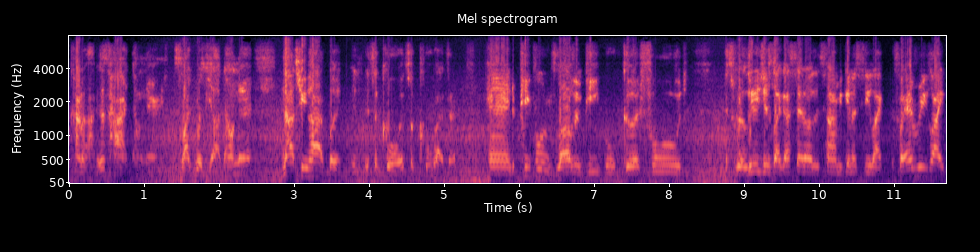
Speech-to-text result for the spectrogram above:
kind of it's hot down there. It's like really hot down there. Not too hot, but it, it's a cool, it's a cool weather. And people loving people, good food. It's religious, like I said all the time. You're gonna see like for every like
